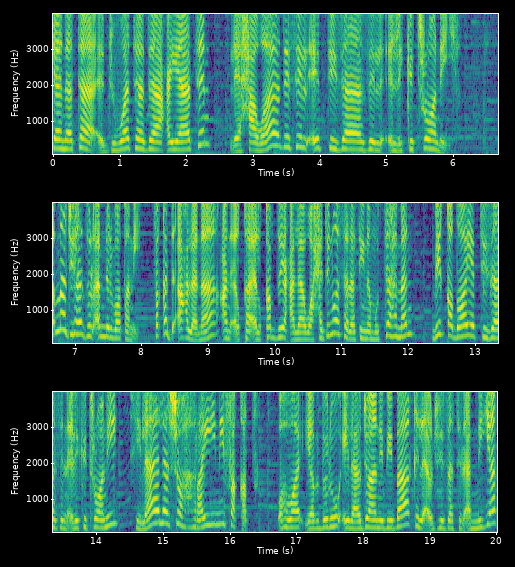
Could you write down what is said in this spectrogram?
كنتائج وتداعيات لحوادث الابتزاز الإلكتروني. أما جهاز الأمن الوطني فقد أعلن عن إلقاء القبض على 31 متهما بقضايا ابتزاز إلكتروني خلال شهرين فقط وهو يبذل إلى جانب باقي الأجهزة الأمنية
